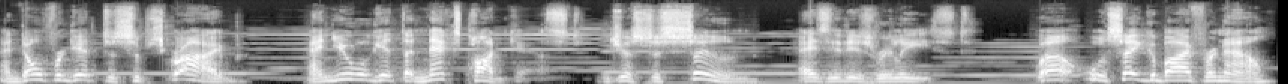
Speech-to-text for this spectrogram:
And don't forget to subscribe, and you will get the next podcast just as soon as it is released. Well, we'll say goodbye for now.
